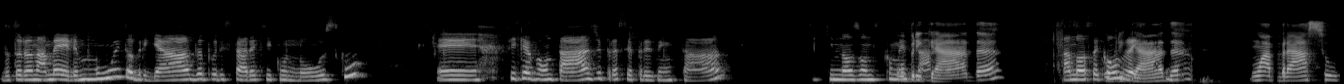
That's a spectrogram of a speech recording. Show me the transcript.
Doutora Ana Amélia, muito obrigada por estar aqui conosco. É, fique à vontade para se apresentar, que nós vamos começar. Obrigada. A nossa conversa. Obrigada. Um abraço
